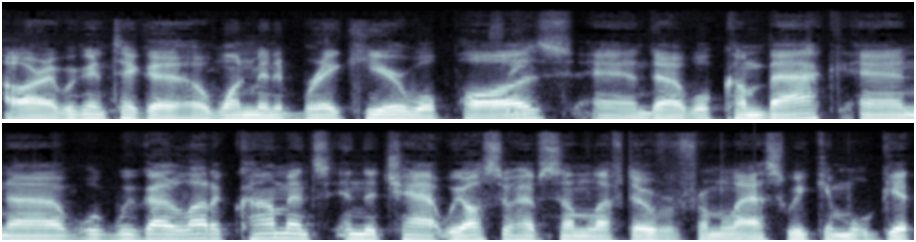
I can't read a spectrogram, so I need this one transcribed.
All right, we're going to take a, a one minute break here. We'll pause and uh, we'll come back. And uh, we- we've got a lot of comments in the chat. We also have some left over from last week, and we'll get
